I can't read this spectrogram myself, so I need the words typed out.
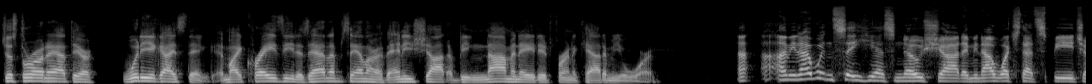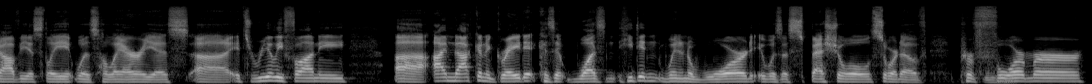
Just throwing it out there. What do you guys think? Am I crazy? Does Adam Sandler have any shot of being nominated for an Academy Award? Uh, I mean, I wouldn't say he has no shot. I mean, I watched that speech. Obviously, it was hilarious. Uh, it's really funny. Uh, I'm not going to grade it because it wasn't. He didn't win an award. It was a special sort of Mm-hmm. performer.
